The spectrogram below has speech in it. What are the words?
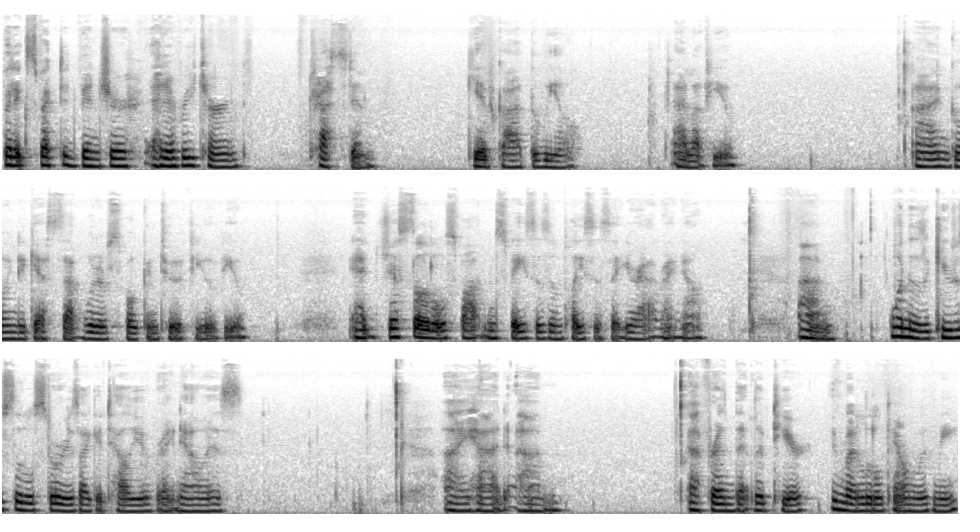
But expect adventure at every turn. Trust Him. Give God the wheel. I love you. I'm going to guess that would have spoken to a few of you at just the little spot and spaces and places that you're at right now. Um, one of the cutest little stories I could tell you right now is I had um, a friend that lived here in my little town with me,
